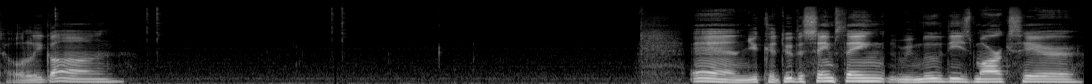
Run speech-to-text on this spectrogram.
totally gone and you could do the same thing remove these marks here.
